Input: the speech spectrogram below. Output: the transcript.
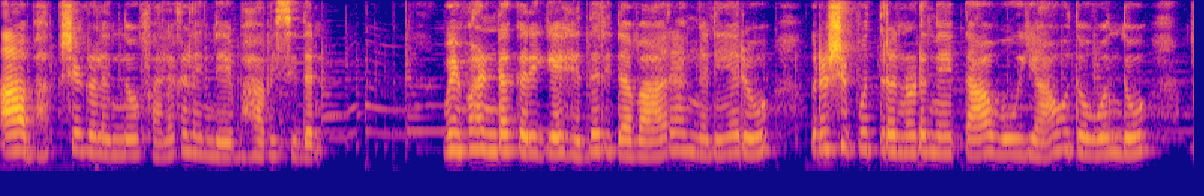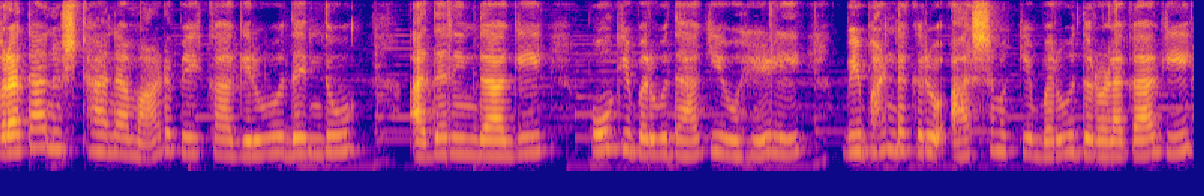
ಆ ಭಕ್ಷ್ಯಗಳನ್ನು ಫಲಗಳೆಂದೇ ಭಾವಿಸಿದನು. ವಿಭಂಡಕರಿಗೆ ಹೆದರಿದ ವಾರಾಂಗನೆಯರು ಋಷಿಪುತ್ರನೊಡನೆ ತಾವು ಯಾವುದೋ ಒಂದು ವ್ರತಾನುಷ್ಠಾನ ಮಾಡಬೇಕಾಗಿರುವುದೆಂದು ಅದರಿಂದಾಗಿ ಹೋಗಿ ಬರುವುದಾಗಿಯೂ ಹೇಳಿ ವಿಭಂಡಕರು ಆಶ್ರಮಕ್ಕೆ ಬರುವುದರೊಳಗಾಗಿ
